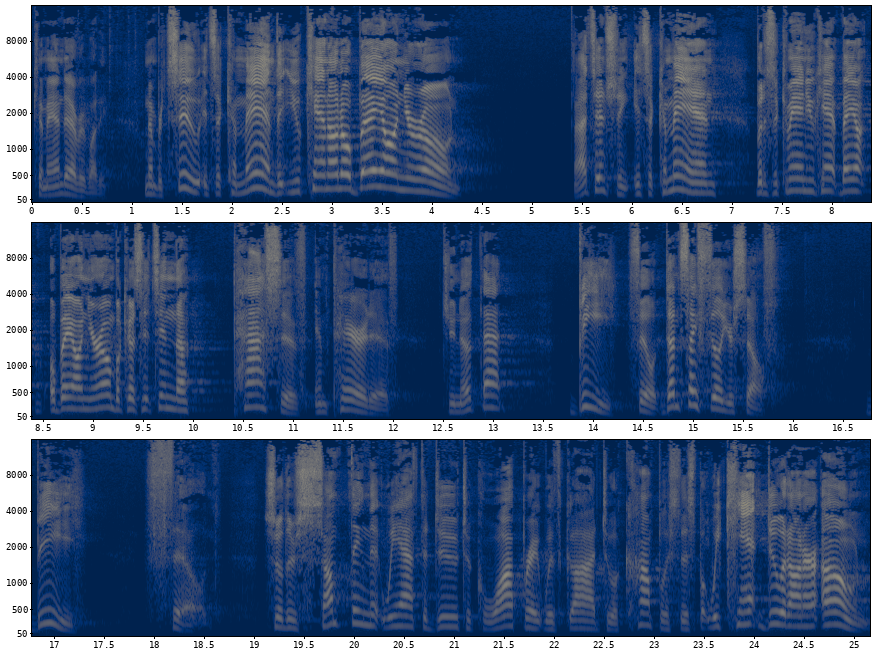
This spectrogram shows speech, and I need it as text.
Command to everybody. Number two, it's a command that you cannot obey on your own. That's interesting. It's a command, but it's a command you can't obey on your own because it's in the passive imperative. Do you note that? Be filled. Doesn't say fill yourself. Be filled. So there's something that we have to do to cooperate with God to accomplish this, but we can't do it on our own.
